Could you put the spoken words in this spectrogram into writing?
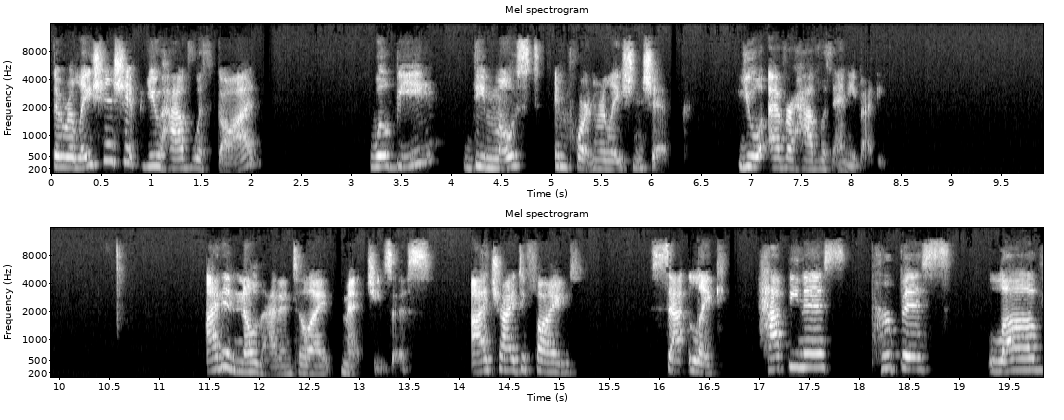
the relationship you have with God will be the most important relationship you will ever have with anybody. I didn't know that until I met Jesus. I tried to find sat like happiness, purpose, love,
